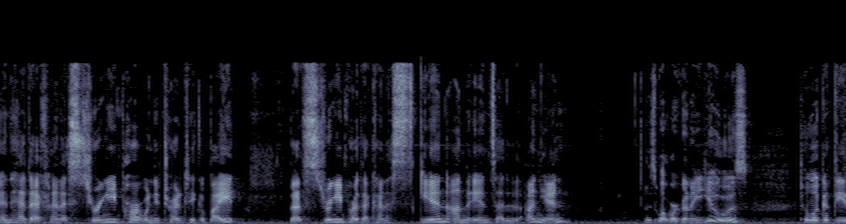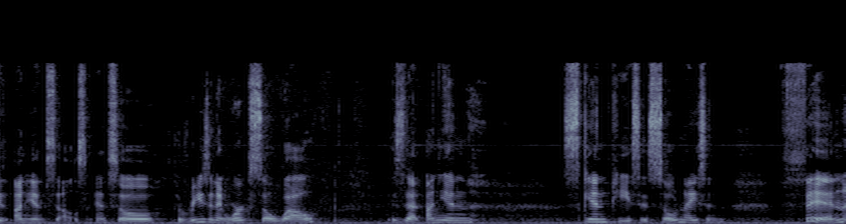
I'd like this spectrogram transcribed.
and had that kind of stringy part when you try to take a bite, that stringy part, that kind of skin on the inside of the onion is what we're going to use to look at these onion cells. And so the reason it works so well is that onion skin piece is so nice and thin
